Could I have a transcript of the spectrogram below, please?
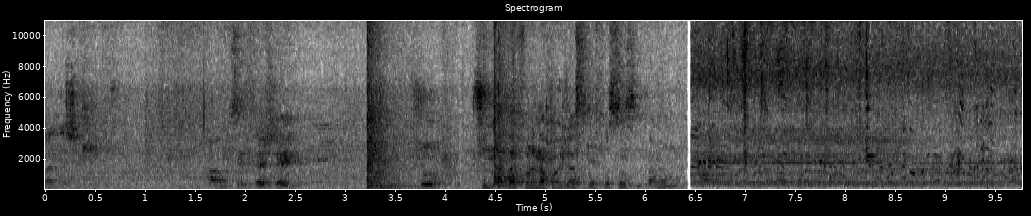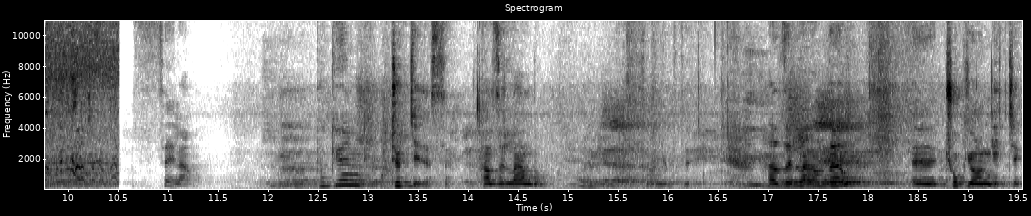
Ben de şimdi. Tamam sitre şey. Şu, şunları da fırına koyacağız ki ısınsın tamam mı? Selam. Bugün Türk gecesi. Hazırlandım. Hazırlandım. Ee, çok yoğun geçecek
